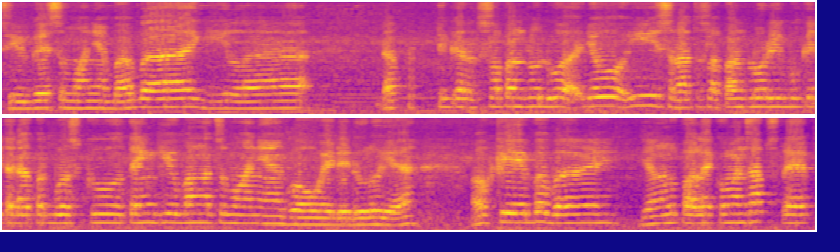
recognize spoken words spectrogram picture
See you guys semuanya. Bye bye gila dapat 382 yoi 180 ribu kita dapat bosku. Thank you banget semuanya. Gue WD dulu ya. Oke bye bye jangan lupa like comment subscribe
